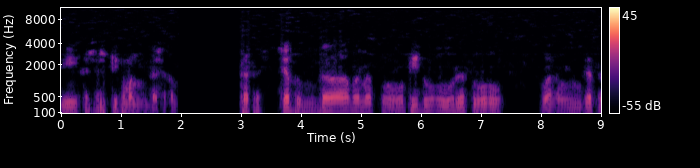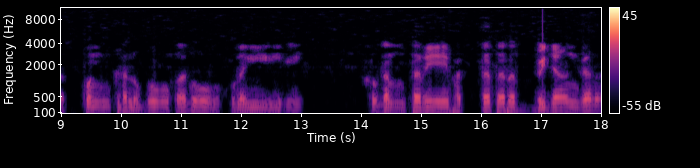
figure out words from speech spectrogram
एकषष्टितमम् दशकम् ततश्च बृन्दावनतोऽतिदूरतो वनम् गतस्त्वम् खलु गोपगोकुलैः हृदन्तरे भक्ततरद्विजाङ्गना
